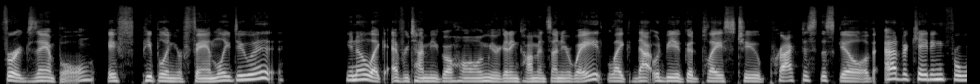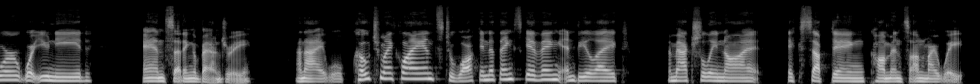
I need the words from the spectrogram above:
for example, if people in your family do it, you know, like every time you go home, you're getting comments on your weight, like that would be a good place to practice the skill of advocating for what you need and setting a boundary. And I will coach my clients to walk into Thanksgiving and be like, I'm actually not accepting comments on my weight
